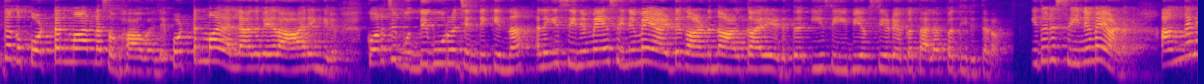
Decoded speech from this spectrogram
ഇതൊക്കെ പൊട്ടന്മാരുടെ സ്വഭാവമല്ലേ? പൊട്ടന്മാരല്ലാതെ വേറെ ആരെങ്കിലും കുറച്ച് ബുദ്ധിപൂർവം ചിന്തിക്കുന്ന അല്ലെങ്കിൽ സിനിമയെ സിനിമയായിട്ട് കാണുന്ന ആൾക്കാരെ എടുത്ത് ഈ സി ബി എഫ് സിയുടെ ഒക്കെ തലപ്പത്തിരുത്തണം ഇതൊരു സിനിമയാണ്. അങ്ങനെ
